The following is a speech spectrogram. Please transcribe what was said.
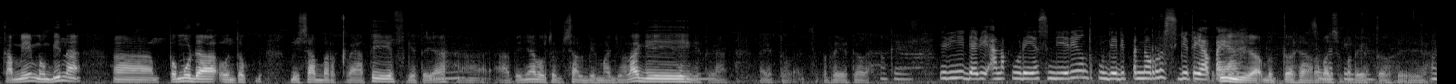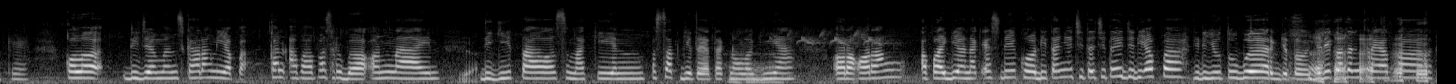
kami membina uh, pemuda untuk bisa berkreatif gitu ya. Mm. Uh, artinya untuk bisa lebih maju lagi mm. gitu kan Nah, itu seperti itulah. Oke. Jadi dari anak mudanya sendiri untuk menjadi penerus gitu ya Pak ya? Iya betul harapan Seperti seperti, itu. itu. Iya. Oke. Kalau di zaman sekarang nih ya Pak, kan apa-apa serba online, Ya. digital, semakin pesat gitu ya teknologinya. Orang-orang, apalagi anak SD, kalau ditanya cita-citanya jadi apa? Jadi youtuber gitu, jadi konten kreator.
